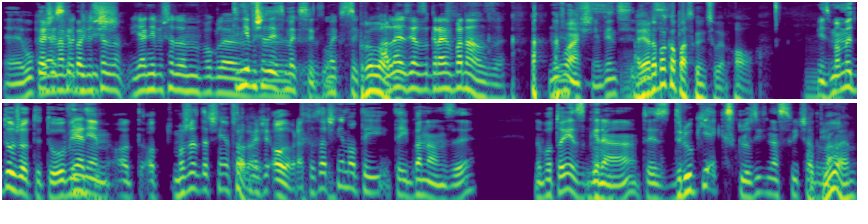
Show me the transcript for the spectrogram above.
E, Łukasz ja jest chyba nie gdzieś... wyszedłem, ja nie wyszedłem w ogóle Ty nie wyszedłeś z Meksyku. z Z Meksyku prologu. ale ja grałem w Bananzę. No Więc- właśnie, więc... A ja Robocopa skończyłem, o. Więc mamy dużo tytułów, więc nie wiem, od, od, może zaczniemy w takim razie... O dobra, to zaczniemy od tej, tej bananzy, no bo to jest No. gra, to jest drugi ekskluzyw na Switcha 2. Kupiłem.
